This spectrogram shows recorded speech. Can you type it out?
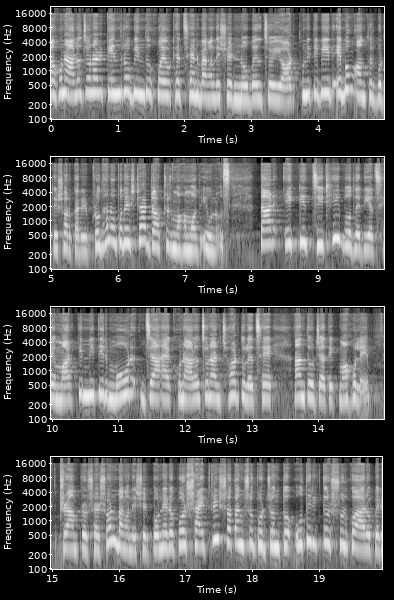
তখন আলোচনার কেন্দ্রবিন্দু হয়ে উঠেছেন বাংলাদেশের নোবেলজয়ী অর্থনীতিবিদ এবং অন্তর্বর্তী সরকারের প্রধান উপদেষ্টা ডক্টর মোহাম্মদ ইউনুস। তার একটি চিঠি বদলে দিয়েছে মার্কিন নীতির মোড়, যা এখন আলোচনার ঝড় তুলেছে আন্তর্জাতিক মহলে। ট্রাম্প প্রশাসন বাংলাদেশের পণ্যের ওপর সাঁত্রিশ শতাংশ পর্যন্ত অতিরিক্ত শুল্ক আরোপের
